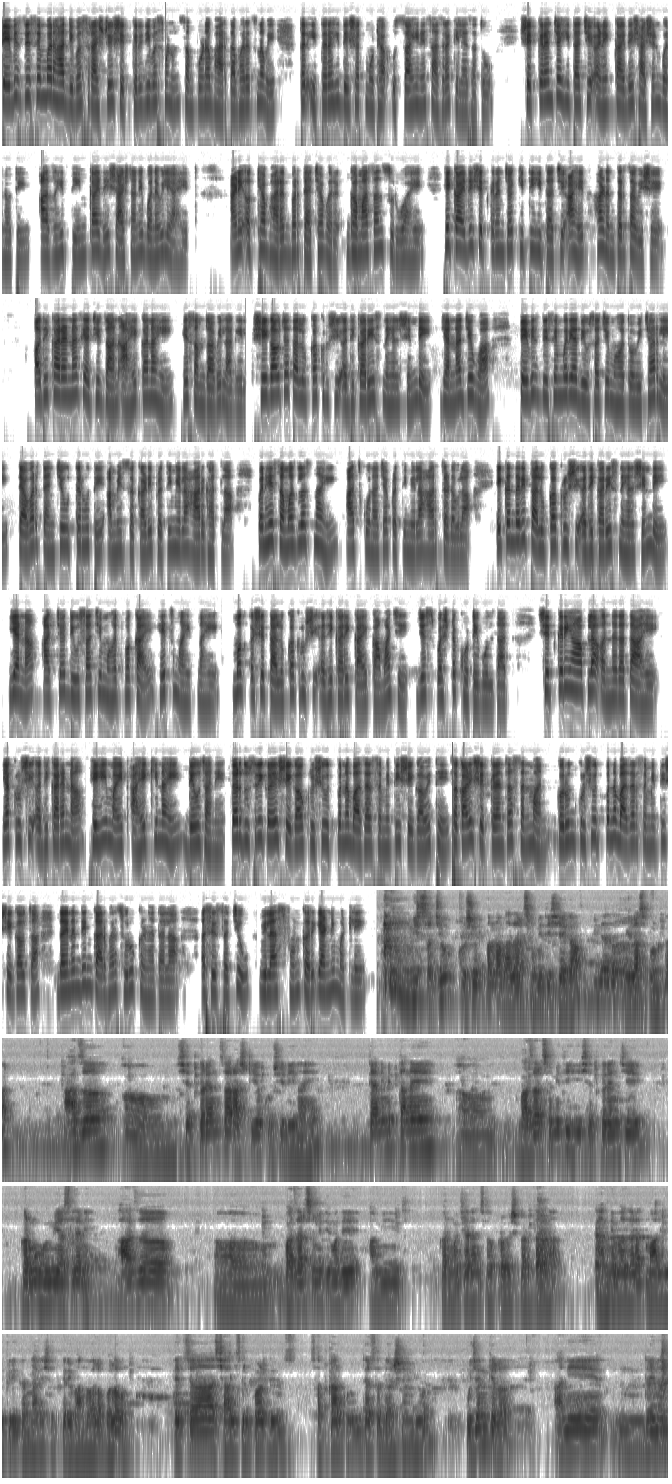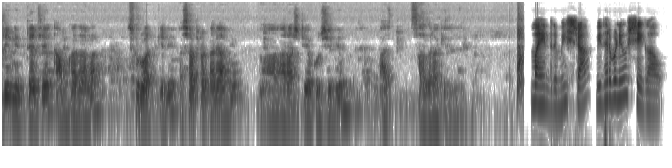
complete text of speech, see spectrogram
तेवीस डिसेंबर हा दिवस राष्ट्रीय शेतकरी दिवस म्हणून संपूर्ण भारताभरच नव्हे तर इतरही देशात मोठ्या उत्साहीने साजरा केला जातो. शेतकऱ्यांच्या हिताचे अनेक कायदे शासन बनवते. आजही तीन कायदे शासनाने बनविले आहेत. आणि अख्ख्या भारतभर त्याच्यावर घमासान सुरू आहे. हे कायदे शेतकऱ्यांच्या किती हिताचे आहेत हा नंतरचा विषय. अधिकाऱ्यांनाच याची जाण आहे का नाही हे समजावे लागेल. शेगावच्या तालुका कृषी अधिकारी स्नेहल शिंदे यांना जेव्हा तेवीस डिसेंबर या दिवसाचे महत्त्व विचारले त्यावर त्यांचे उत्तर होते आम्ही सकाळी प्रतिमेला हार घातला पण हे समजलंच नाही आज कोणाच्या प्रतिमेला हार चढवला? एकंदरीत तालुका कृषी अधिकारी स्नेहल शिंदे यांना आजच्या दिवसाचे महत्त्व काय हेच माहीत नाही. मग असे तालुका कृषी अधिकारी काय कामाचे जे स्पष्ट खोटे बोलतात? शेतकरी हा आपला अन्नदाता आहे. या कृषी अधिकाऱ्यांना हेही माहीत आहे की नाही देव जाणे. तर दुसरीकडे शेगाव कृषी उत्पन्न बाजार समिती शेगाव येथे सकाळी शेतकऱ्यांचा सन्मान करून कृषी उत्पन्न बाजार समिती शेगावचा दैनंदिन कारभार सुरू करण्यात आला असे सचिव विलास फुंडकर यांनी म्हटले. मी सचिव कृषी उत्पन्न बाजार समिती शेगाव विलास फुंडकर. आज शेतकऱ्यांचा राष्ट्रीय कृषी दिन आहे. त्यानिमित्ताने बाजार समिती ही शेतकऱ्यांची कर्मभूमी असल्याने आज बाजार समितीमध्ये आम्ही कर्मचाऱ्यांसह प्रवेश करताना धान्य बाजारात माल विक्री करणारे शेतकरी बांधवाला बोलावून त्याचा शाल श्रीफळ देऊन सत्कार करून त्याचं दर्शन घेऊन पूजन केलं आणि दैनंदिन नित्याचे कामकाजाला सुरुवात केली. अशा प्रकारे आम्ही राष्ट्रीय कृषी दिन आज साजरा केलेला आहे. महेंद्र मिश्रा विदर्भ न्यूज शेगाव.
